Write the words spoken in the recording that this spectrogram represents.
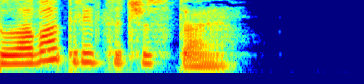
Глава 36.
